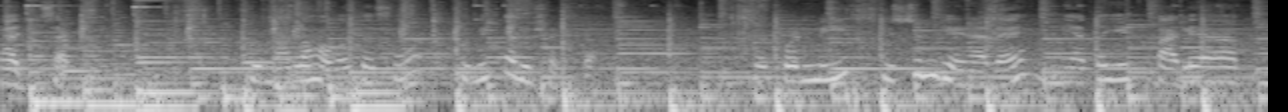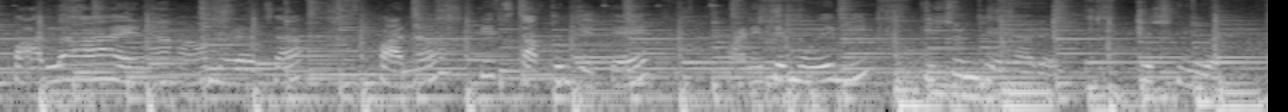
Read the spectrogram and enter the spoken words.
भाजीसाठी. तुम्हाला हवं तसं तुम्ही करू शकता. तर पण मी किसून घेणार आहे. मी आता एक पाल्या पाला आहे ना हा मुळ्याचा पानं तीच कापून घेते. आहे आणि ते मुळे मी किसून घेणार आहे किसणीवर.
